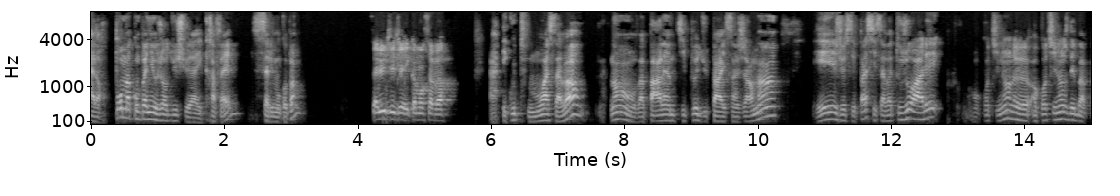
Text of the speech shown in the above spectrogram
Alors, pour m'accompagner aujourd'hui, je suis avec Raphaël. Salut mon copain. Salut JJ, comment ça va? Ah, Écoute, moi ça va. Maintenant, on va parler un petit peu du Paris Saint-Germain et je sais pas si ça va toujours aller en continuant le, en continuant ce débat.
